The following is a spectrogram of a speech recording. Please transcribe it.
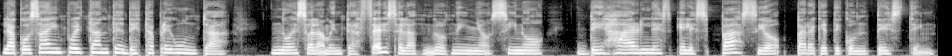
La cosa importante de esta pregunta no es solamente hacérselas a los niños, sino dejarles el espacio para que te contesten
